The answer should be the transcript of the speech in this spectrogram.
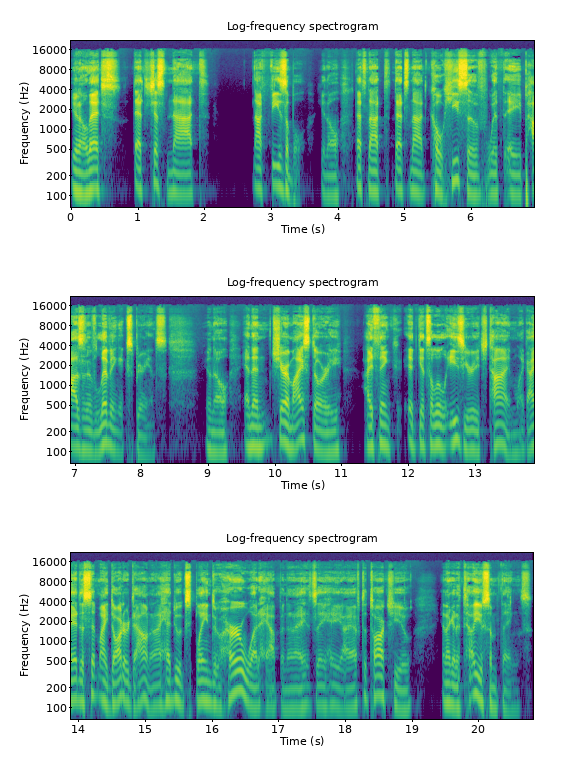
You know, that's that's just not not feasible, you know. That's not that's not cohesive with a positive living experience, you know. And then sharing my story, I think it gets a little easier each time. Like I had to sit my daughter down and I had to explain to her what happened and I say, "Hey, I have to talk to you and I got to tell you some things.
